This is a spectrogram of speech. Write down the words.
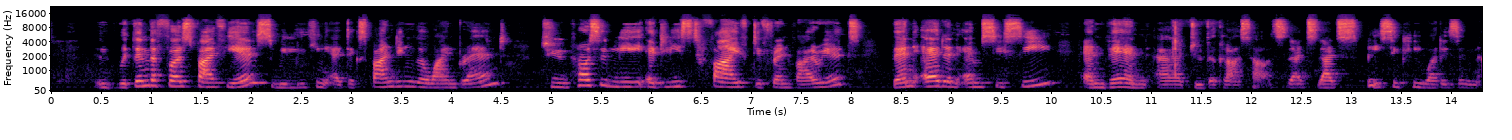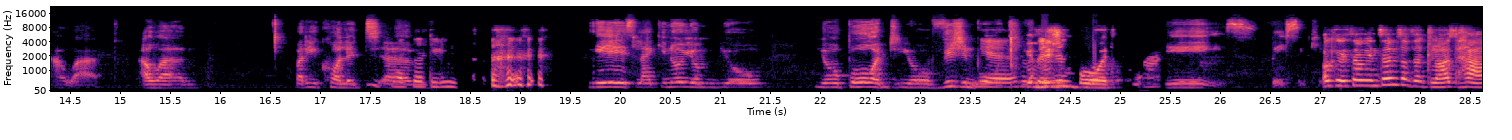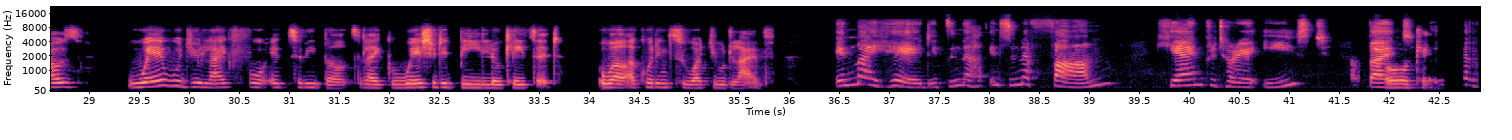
within the first five years, we're looking at expanding the wine brand to possibly at least five different variants then add an MCC, and then uh, do the glass house. That's that's basically what is in our our what do you call it? Um, yes, like you know your your your board, your vision board. Yeah, your vision board. Yes, basically. Okay, so in terms of the glass house, where would you like for it to be built? Like where should it be located? Well, according to what you would like in my head, it's in a it's in a farm here in Pretoria East, but oh, okay.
